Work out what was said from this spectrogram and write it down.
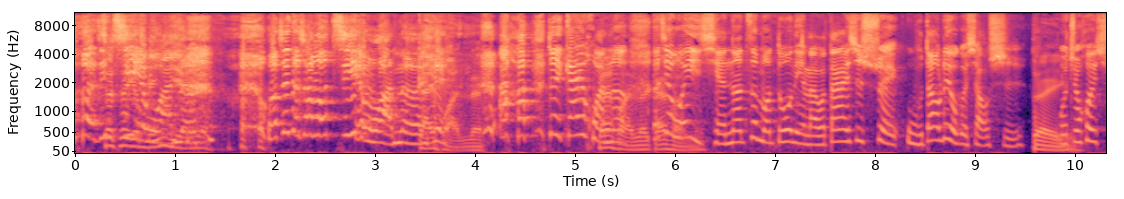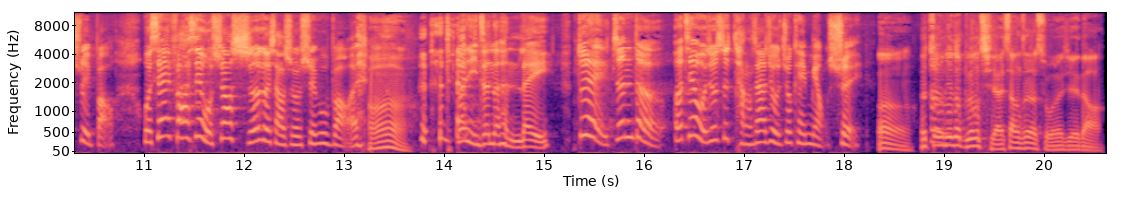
不多已经借完了，我真的差不多借完了，欸，该还了啊！对，该还了。而且我以前呢，这么多年来，我大概是睡五到六个小时，对，我就会睡饱。我现在发现我睡到十二个小时都睡不饱，哎啊！那你真的很累，对，真的。而且我就是躺下去，我就可以秒睡。嗯，那中间都不用起来上厕所那些的。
